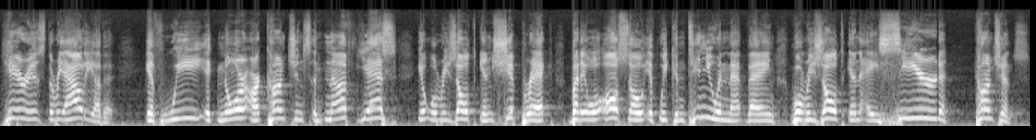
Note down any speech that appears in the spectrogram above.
Here is the reality of it. If we ignore our conscience enough, yes, it will result in shipwreck, but it will also, if we continue in that vein, will result in a seared conscience.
